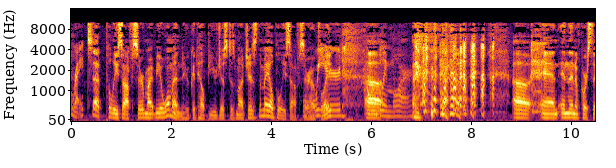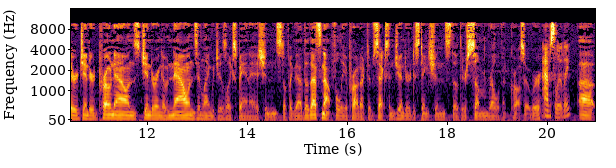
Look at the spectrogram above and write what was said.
Right. That police officer might be a woman who could help you just as much as the male police officer, hopefully. Weird. Probably more. Uh, and and then of course there are gendered pronouns, gendering of nouns in languages like Spanish and stuff like that. Though that's not fully a product of sex and gender distinctions, though there's some relevant crossover. Absolutely. Uh,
